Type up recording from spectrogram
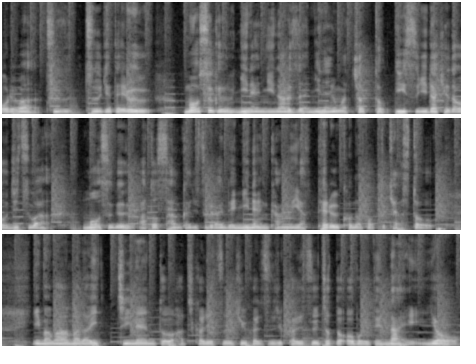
を俺は続けてる。もうすぐ2年になるぜ。2年はちょっと言い過ぎだけど実はもうすぐあと3ヶ月ぐらいで2年間やってるこのポッドキャスト。今はまだ1年と8ヶ月9ヶ月10ヶ月ちょっと覚えてないよ。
